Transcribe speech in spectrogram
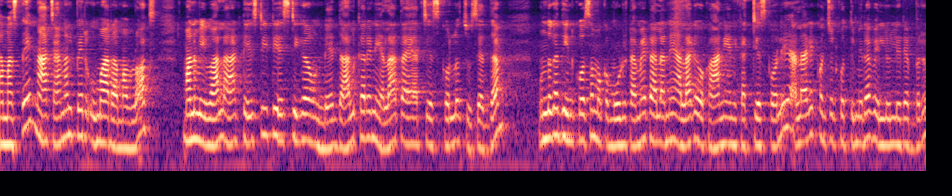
నమస్తే నా ఛానల్ పేరు ఉమారామ వ్లాగ్స్. మనం ఇవాళ టేస్టీ టేస్టీగా ఉండే దాల్ కర్రీని ఎలా తయారు చేసుకోవాలో చూసేద్దాం. ముందుగా దీనికోసం ఒక మూడు టమాటాలని అలాగే ఒక ఆనియన్ కట్ చేసుకోవాలి. అలాగే కొంచెం కొత్తిమీర వెల్లుల్లి రెబ్బరు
